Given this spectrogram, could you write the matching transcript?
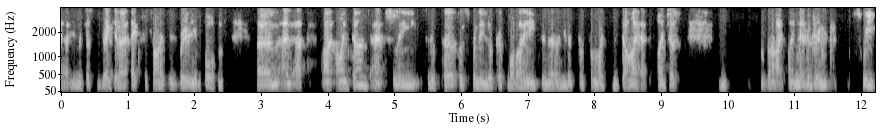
Uh, you know, just regular exercise is really important. Um, and uh, I, I, don't actually sort of purposefully look at what I eat in a you know for, for my diet. I just, well, I, I never drink sweet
